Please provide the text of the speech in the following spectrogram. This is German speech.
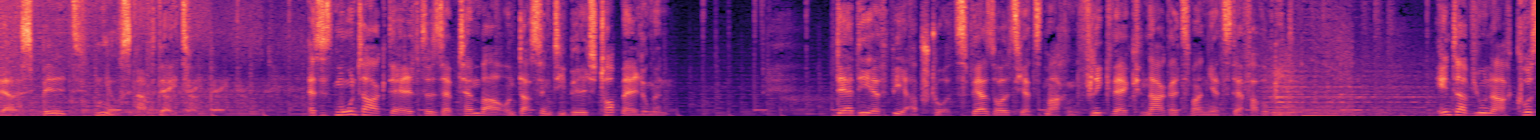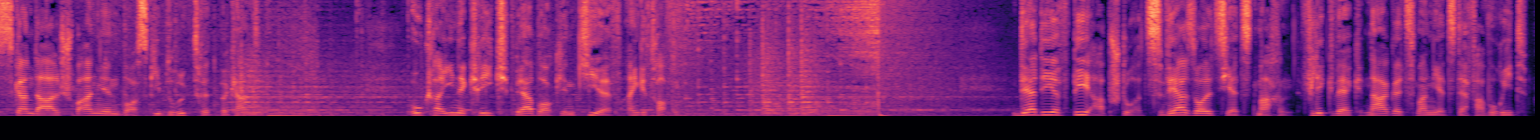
Das Bild News Update. Es ist Montag, der 11. September und das sind die Bild Topmeldungen. Der DFB-Absturz. Wer soll's jetzt machen? Flick weg, Nagelsmann jetzt der Favorit. Interview nach Kussskandal. Spanien, Boss gibt Rücktritt bekannt. Ukraine-Krieg. Baerbock in Kiew eingetroffen. Der DFB-Absturz. Wer soll's jetzt machen? Flick weg, Nagelsmann jetzt der Favorit.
